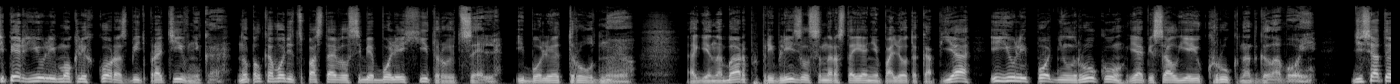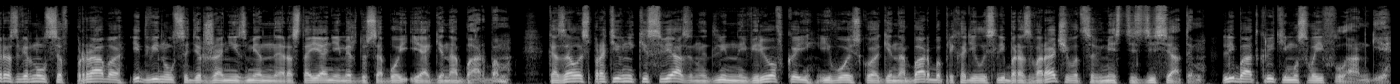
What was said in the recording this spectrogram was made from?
Теперь Юлий мог легко разбить противника, но полководец поставил себе более хитрую цель и более трудную. Агенобарб приблизился на расстояние полета копья, и Юлий поднял руку и описал ею круг над головой. Десятый развернулся вправо и двинулся, держа неизменное расстояние между собой и Агенобарбом. Казалось, противники связаны длинной веревкой, и войску Агенобарба приходилось либо разворачиваться вместе с десятым, либо открыть ему свои фланги.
